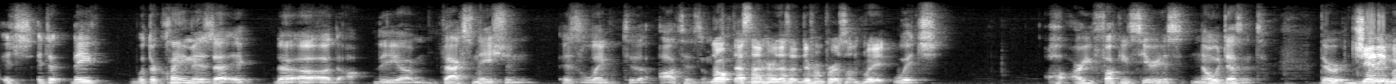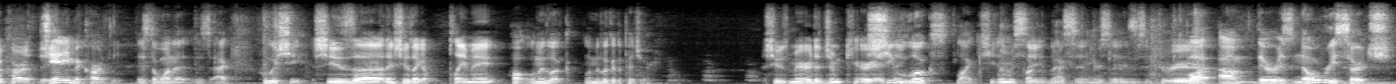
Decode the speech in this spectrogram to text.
it's it. They what their claim is that it the uh, uh, the the um, vaccination is linked to the autism. Nope, that's not her. That's a different person. Wait, Which are you fucking serious? No, it doesn't. There, Jenny McCarthy. Jenny McCarthy is the one that is act. Who is she? She's uh, I think she was like a playmate. Hold, let me look. Let me look at the picture. She was married to Jim Carrey. She looks like she doesn't see. fucking Let me see. vaccinate her see. Let me kids. Career. But um, there is no research,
